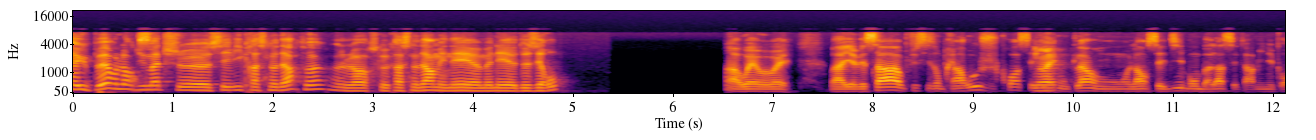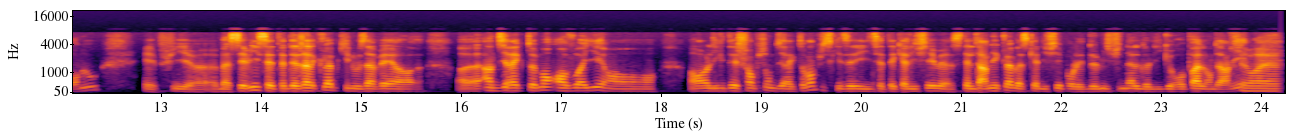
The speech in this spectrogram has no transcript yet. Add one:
as eu peur lors du match Séville-Krasnodar, toi, lorsque Krasnodar menait, menait 2-0 Ah ouais, ouais, ouais. Bah, il y avait ça. En plus, ils ont pris un rouge, je crois. Donc là, on, là, on s'est dit bon, bah là, c'est terminé pour nous. Et puis, euh, bah, Séville, c'était déjà le club qui nous avait euh, euh, indirectement envoyé en, en Ligue des Champions directement, puisqu'ils s'étaient qualifiés. C'était le dernier club à se qualifier pour les demi-finales de Ligue Europa l'an dernier. Vrai,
